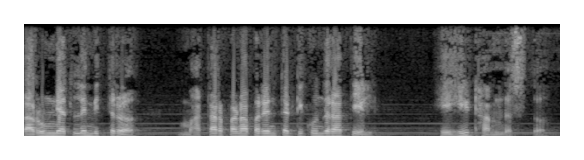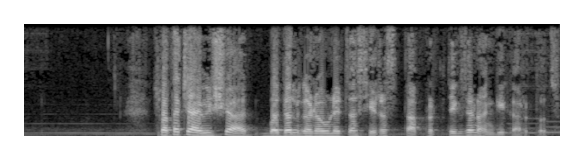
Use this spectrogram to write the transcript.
तारुण्यातले मित्र म्हातारपणापर्यंत टिकून राहतील हेही ठाम नसतं. स्वतःच्या आयुष्यात बदल घडवण्याचा शिरस्ता प्रत्येकजण अंगीकारतोच.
